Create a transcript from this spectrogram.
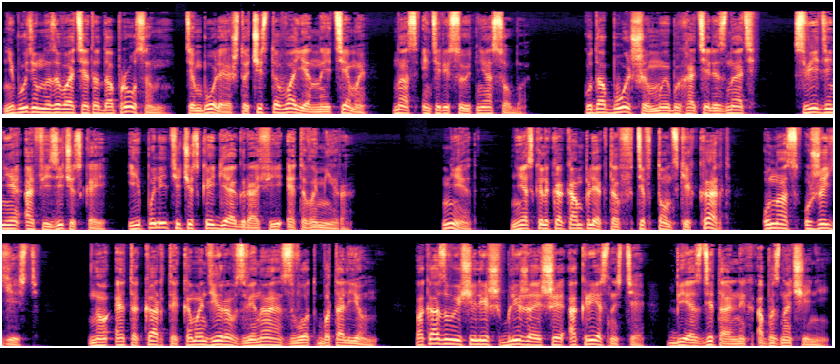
Не будем называть это допросом, тем более, что чисто военные темы нас интересуют не особо. Куда больше мы бы хотели знать сведения о физической и политической географии этого мира. Нет, несколько комплектов тевтонских карт у нас уже есть, но это карты командиров звена «Взвод-батальон», показывающие лишь ближайшие окрестности, без детальных обозначений.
